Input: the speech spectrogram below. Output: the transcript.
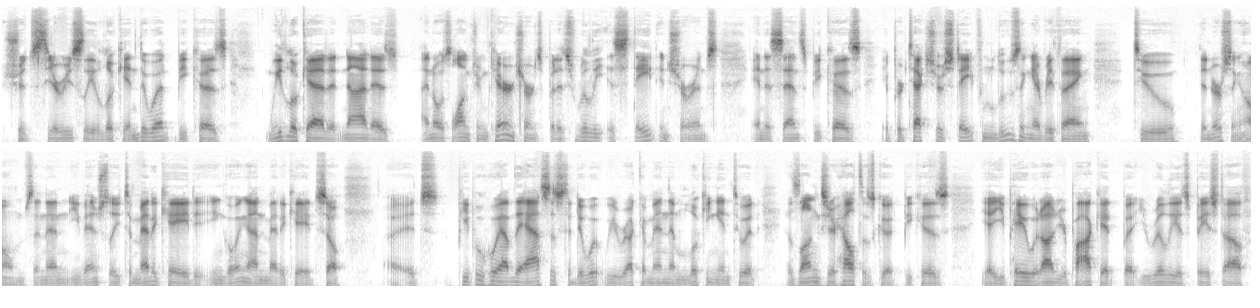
should seriously look into it because we look at it not as I know it's long term care insurance, but it's really estate insurance in a sense because it protects your state from losing everything to the nursing homes and then eventually to Medicaid and going on Medicaid. So uh, it's people who have the assets to do it. We recommend them looking into it as long as your health is good because, yeah, you pay it out of your pocket, but you really it's based off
